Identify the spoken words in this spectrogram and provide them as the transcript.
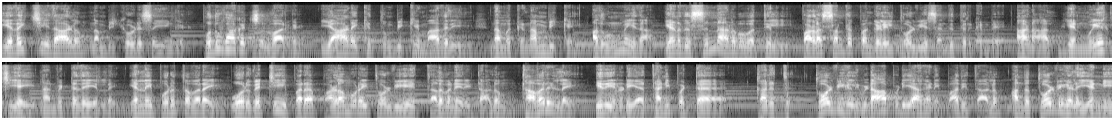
எதை செய்தாலும் நம்பிக்கையோடு செய்யுங்கள். பொதுவாக சொல்வார்கள் யானைக்கு தும்பிக்கை மாதிரி நமக்கு நம்பிக்கை. அது உண்மைதான். எனது சின்ன அனுபவத்தில் பல சந்தர்ப்பங்களில் தோல்வியை சந்தித்திருக்கின்றேன். ஆனால் என் முயற்சியை நான் விட்டதே இல்லை. என்னை பொறுத்தவரை ஒரு வெற்றியை பெற பலமுறை தோல்வியை தழுவ நேரிட்டாலும் தவறில்லை. இது என்னுடைய தனிப்பட்ட கருத்து. தோல்விகள் விடாப்பிடியாக என்னை பாதித்தாலும் அந்த தோல்விகளை எண்ணி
